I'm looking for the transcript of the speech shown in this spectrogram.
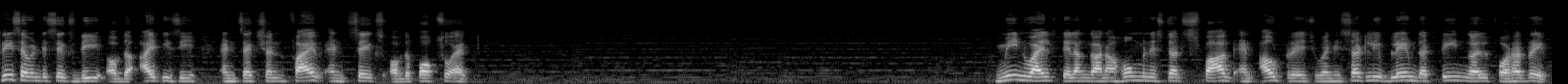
376D of the IPC and section 5 and 6 of the POCSO Act. Meanwhile, Telangana Home Minister sparked an outrage when he subtly blamed the teen girl for her rape.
